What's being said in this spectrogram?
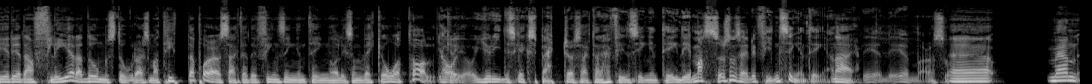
det är redan flera domstolar som har tittat på det här och sagt att det finns ingenting att liksom väcka åtal. Ja, ja, juridiska experter har sagt att det här finns ingenting. Det är massor som säger att det finns ingenting. Nej. Det, det är bara så. Eh, men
